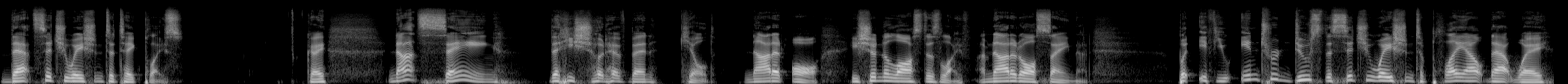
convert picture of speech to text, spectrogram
that situation to take place. Okay. Not saying that he should have been killed. Not at all. He shouldn't have lost his life. I'm not at all saying that. But if you introduce the situation to play out that way,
